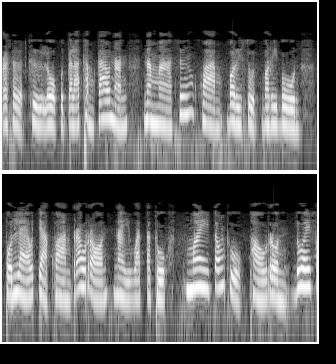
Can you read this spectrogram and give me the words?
ประเสริฐคือโลกุตละธรรมเก้านั้นนำมาซึ่งความบริสุทธิ์บริบูรณ์ผลแล้วจากความเร่าร้อนในวัตทุกข์ ไม่ต้องถูกเผารนด้วยไฟ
